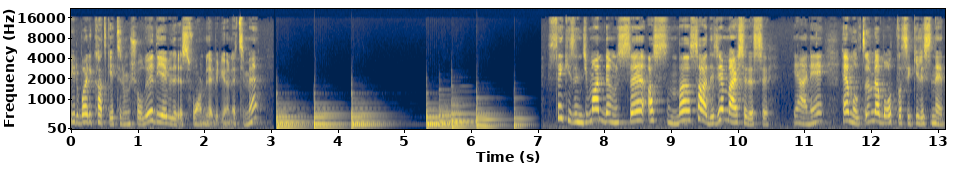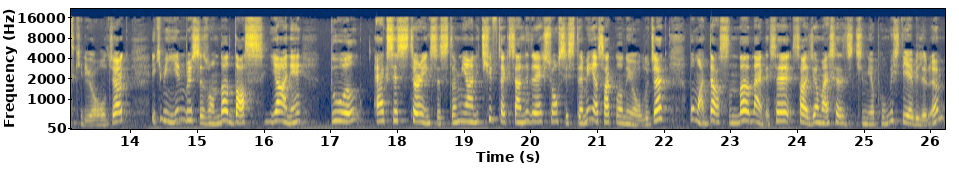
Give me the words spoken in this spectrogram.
bir barikat getirmiş oluyor diyebiliriz Formula 1 yönetimi. 8. maddemiz ise aslında sadece Mercedes'i yani Hamilton ve Bottas ikilisini etkiliyor olacak. 2021 sezonunda DAS yani Dual Access Steering System yani çift eksenli direksiyon sistemi yasaklanıyor olacak. Bu madde aslında neredeyse sadece Mercedes için yapılmış diyebilirim.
